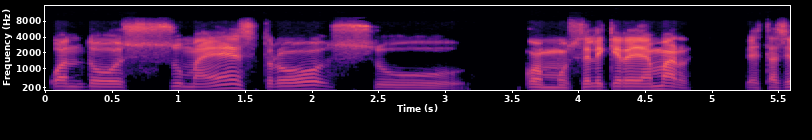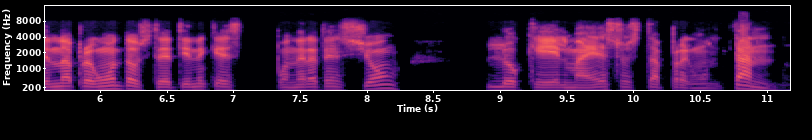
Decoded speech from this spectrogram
Cuando su maestro, su, como usted le quiera llamar, le está haciendo una pregunta, usted tiene que poner atención lo que el maestro está preguntando.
